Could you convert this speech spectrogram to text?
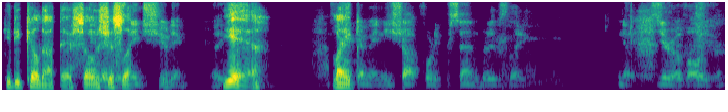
He'd get killed out there. So And it's just like shooting. Like, yeah. like- Frank, I mean, he shot forty percent, but it was like you know zero volume.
